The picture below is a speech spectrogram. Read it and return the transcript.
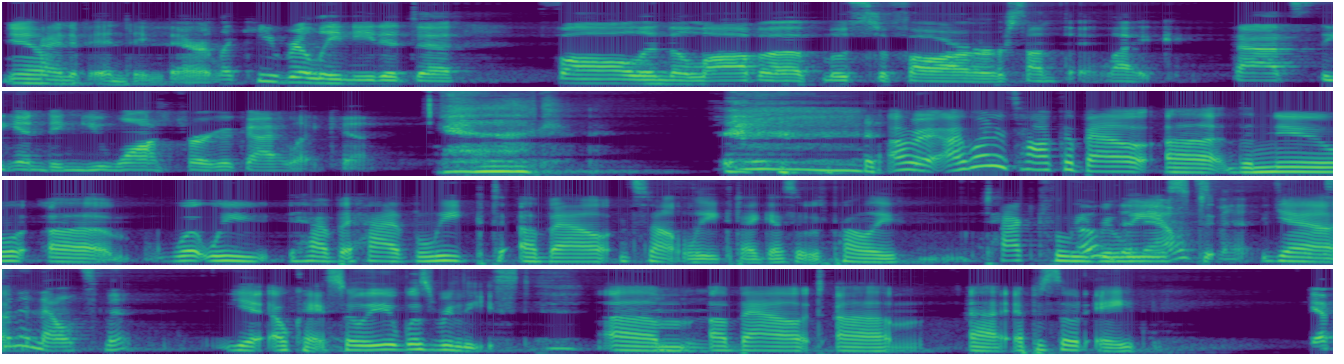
Yeah. kind of ending there. Like he really needed to fall in the lava of Mustafar or something. Like that's the ending you want for a guy like him. All right, I want to talk about uh, the new uh, what we have had leaked about. It's not leaked, I guess it was probably tactfully Oh, released. announcement. Yeah, It's an announcement. Yeah. Okay, so it was released um, Mm-hmm. about um, uh, episode eight, Yep.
